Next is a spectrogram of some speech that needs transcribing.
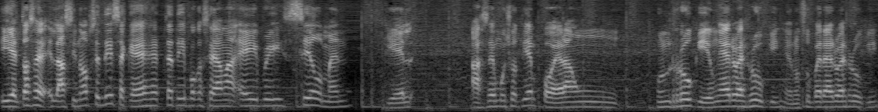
y entonces la sinopsis dice que es este tipo que se llama Avery Silman, y él hace mucho tiempo era un, un rookie, un héroe rookie, era un superhéroe rookie,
